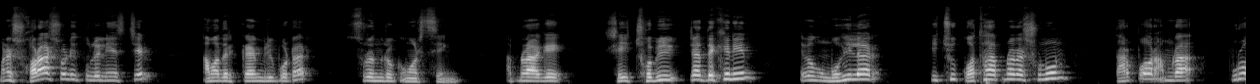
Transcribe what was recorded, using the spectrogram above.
মানে সরাসরি তুলে নিয়ে এসছেন আমাদের ক্রাইম রিপোর্টার সুরেন্দ্র কুমার সিং। আপনারা আগে সেই ছবিটা দেখে নিন এবং মহিলার কিছু কথা আপনারা শুনুন, তারপর আমরা পুরো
